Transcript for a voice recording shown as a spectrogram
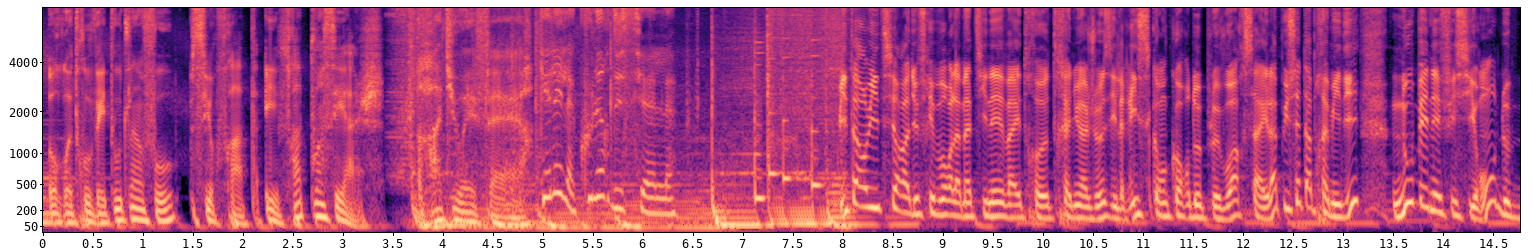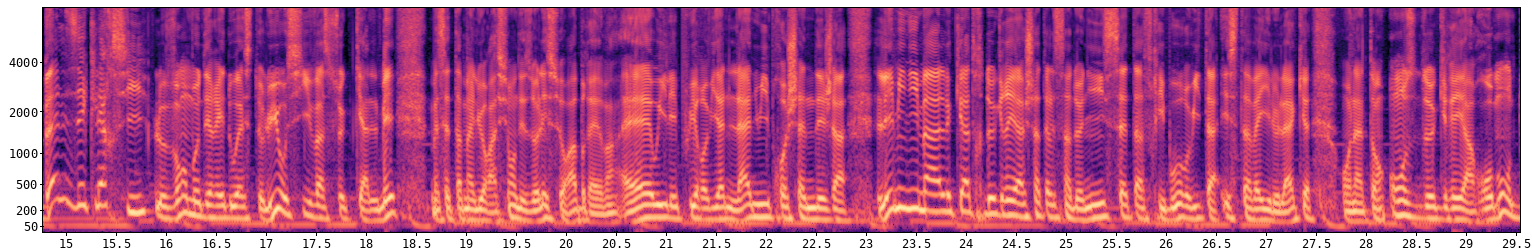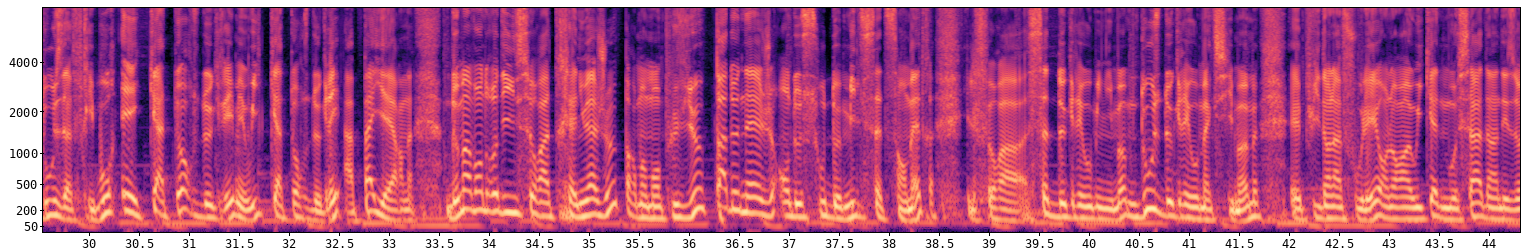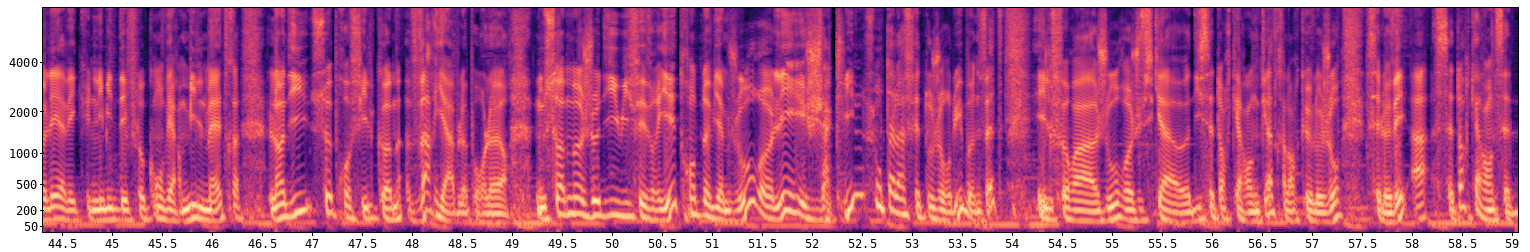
Retrouvez toute l'info sur frappe et frappe.ch. Radio FR. Quelle est la couleur du ciel? 8h08 sur Radio Fribourg, la matinée va être très nuageuse. Il risque encore de pleuvoir ça et là. Puis cet après-midi, nous bénéficierons de belles éclaircies. Le vent modéré d'ouest, lui aussi, va se calmer. Mais cette amélioration, désolé, sera brève. Hein. Eh oui, les pluies reviennent la nuit prochaine déjà. Les minimales, 4 degrés à Châtel-Saint-Denis, 7 à Fribourg, 8 à Estavayer-le-Lac. On attend 11 degrés à Romont, 12 à Fribourg et 14 degrés, mais oui, 14 degrés à Payerne. Demain vendredi sera très nuageux, par moments pluvieux. Pas de neige en dessous de 1700 mètres. Il fera 7 degrés au minimum, 12 degrés au maximum. Et puis dans la foulée, on aura un week-end maussade, hein, désolé, avec une limite des flocons vers 1000 mètres. Lundi se profile comme variable pour l'heure. Nous sommes jeudi 8 février, 39e jour. Les Jacqueline sont à la fête aujourd'hui. Bonne fête. Il fera jour jusqu'à 17h44 alors que le jour s'est levé à 7h47.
